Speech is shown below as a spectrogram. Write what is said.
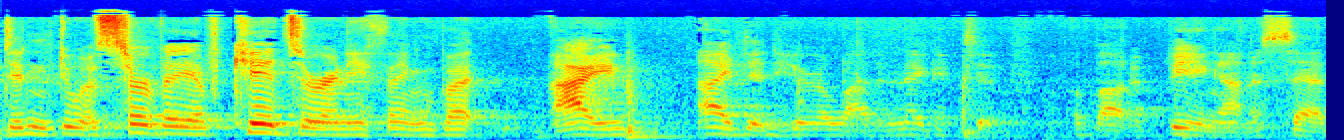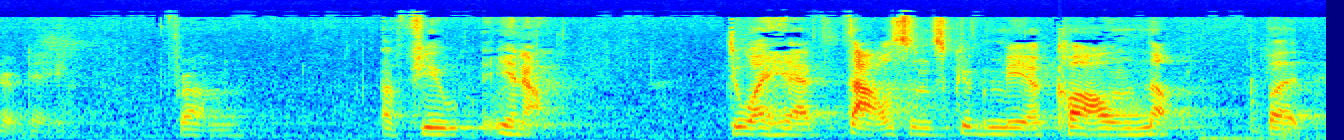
didn't do a survey of kids or anything, but I, I did hear a lot of negative about it being on a Saturday from a few, you know. Do I have thousands giving me a call? No. But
